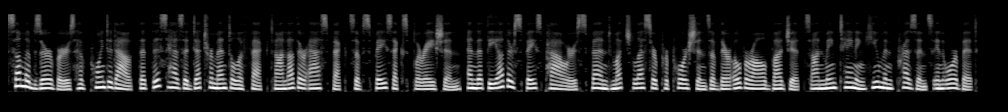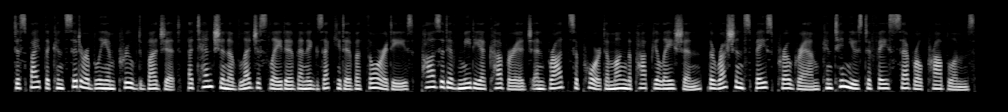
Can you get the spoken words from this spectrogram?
Some observers have pointed out that this has a detrimental effect on other aspects of space exploration, and that the other space powers spend much lesser proportions of their overall budgets on maintaining human presence in orbit. Despite the considerably improved budget, attention of legislative and executive authorities, positive media coverage, and broad support among the population, the Russian space program continues to face several problems.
